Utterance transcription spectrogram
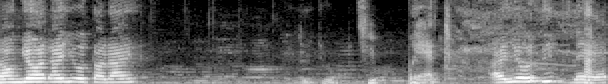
น้องยอดอายุต่อใด อยู่ชิปแปดอายุสิบแปด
